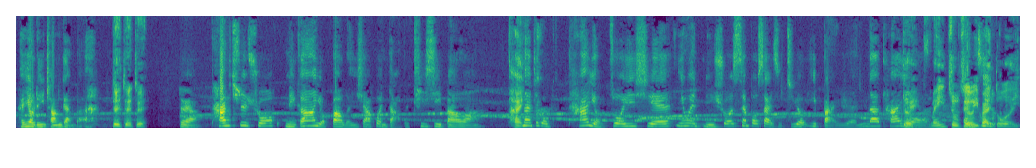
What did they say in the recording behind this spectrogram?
很有临场感吧？对对对，对啊，他是说你刚刚有报了一下混打的 T 细胞啊，嗨，那这个。他有做一些，因为你说 sample size 只有一百人，那他有对每一组只有一百多而已。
